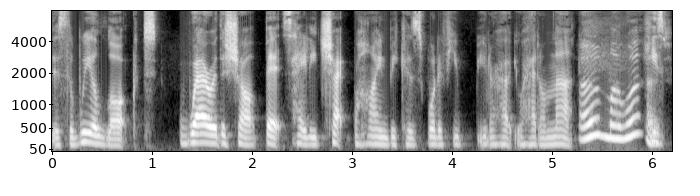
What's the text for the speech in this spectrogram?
is the wheel locked? Where are the sharp bits? Hayley, check behind because what if you you know hurt your head on that? Oh my word! He's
